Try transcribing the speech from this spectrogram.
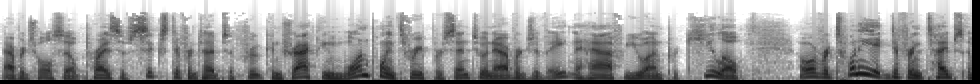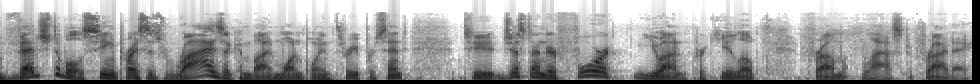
Average wholesale price of six different types of fruit contracting 1.3% to an average of 8.5 yuan per kilo. However, 28 different types of vegetables seeing prices rise a combined 1.3% to just under 4 yuan per kilo from last Friday.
